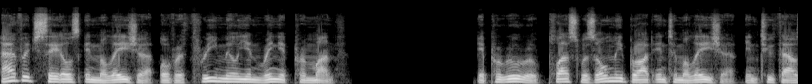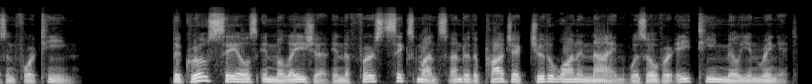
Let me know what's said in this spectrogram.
Average sales in Malaysia over 3 million ringgit per month, Ipiruru Plus was only brought into Malaysia in 2014. The gross sales in Malaysia in the first six months under the Project Judawana 9 was over 18 million ringgit.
